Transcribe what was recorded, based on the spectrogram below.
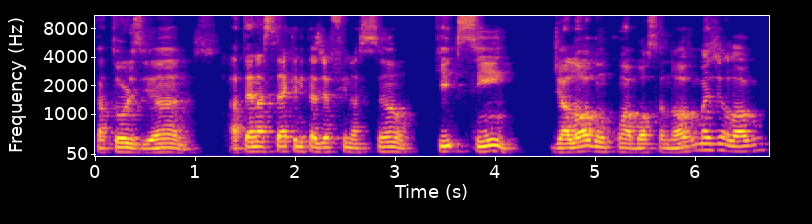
14 anos, até nas técnicas de afinação, que sim, dialogam com a bossa nova, mas dialogam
